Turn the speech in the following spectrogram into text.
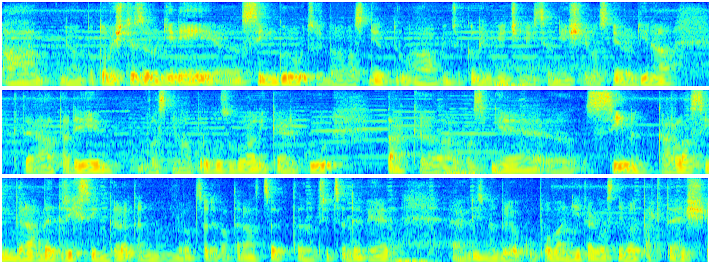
A eh, potom ještě z rodiny Singru, což byla vlastně druhá, bych řekl, největší, nejsilnější vlastně rodina, která tady vlastně provozovala likérku, tak eh, vlastně eh, syn Karla Singera, Bedřich Singer, ten v roce 1939, eh, když jsme byli okupovaní, tak vlastně byl taktéž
